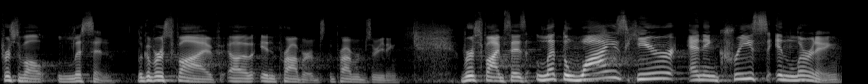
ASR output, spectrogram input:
First of all, listen. Look at verse 5 uh, in Proverbs, the Proverbs reading. Verse 5 says, Let the wise hear and increase in learning,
